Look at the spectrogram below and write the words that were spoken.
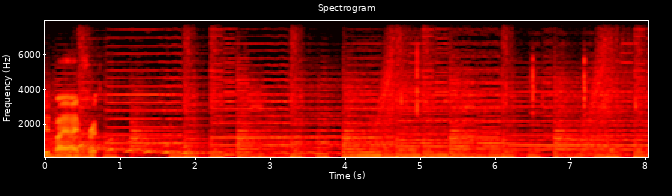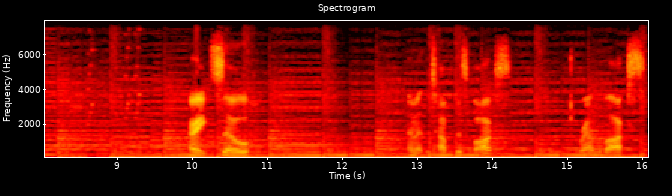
Goodbye, Ifrit. Alright, so... I'm at the top of this box around the box.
